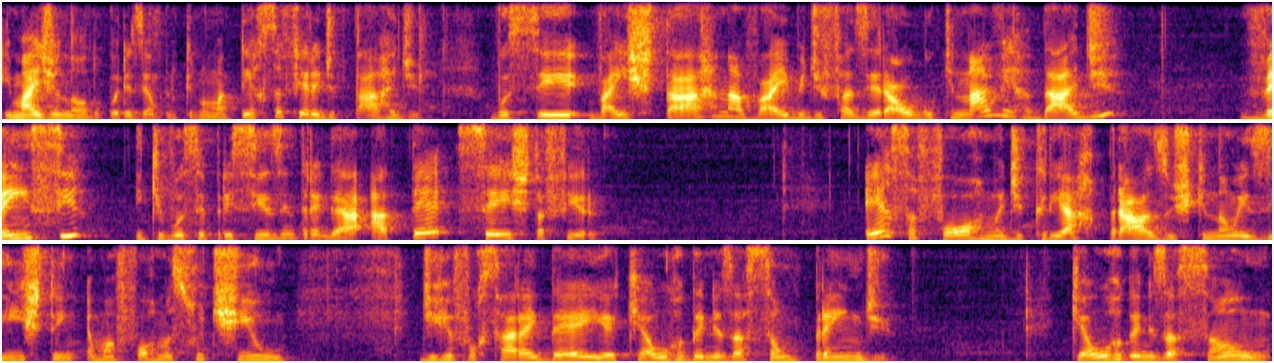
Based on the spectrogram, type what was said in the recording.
imaginando, por exemplo, que numa terça-feira de tarde você vai estar na vibe de fazer algo que na verdade vence e que você precisa entregar até sexta-feira. Essa forma de criar prazos que não existem é uma forma sutil de reforçar a ideia que a organização prende, que a organização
